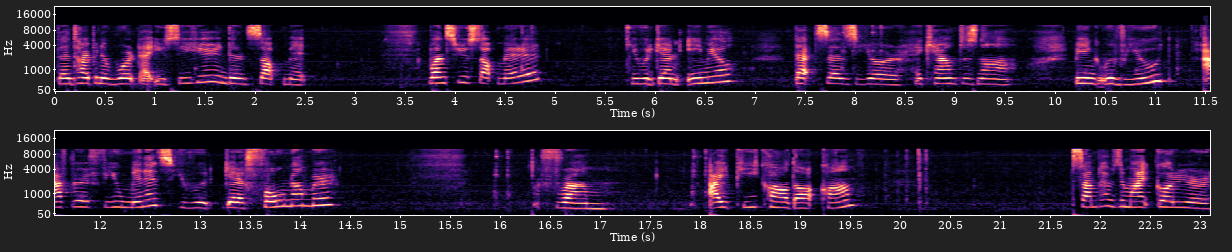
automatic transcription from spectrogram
Then type in a word that you see here and then submit. Once you submit it, you would get an email that says your account is not being reviewed. After a few minutes, you would get a phone number from ipkall.com. Sometimes it might go to your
